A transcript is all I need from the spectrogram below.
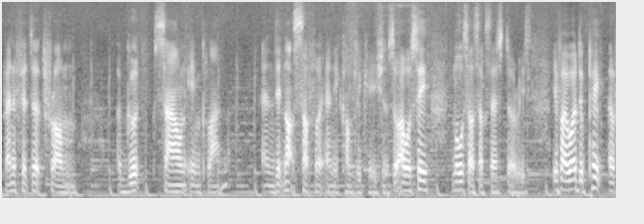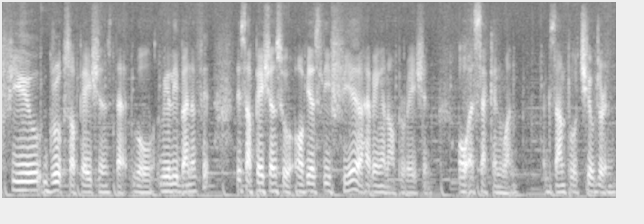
benefited from a good sound implant, and did not suffer any complications. So I would say most are success stories. If I were to pick a few groups of patients that will really benefit, these are patients who obviously fear having an operation or a second one. Example, children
